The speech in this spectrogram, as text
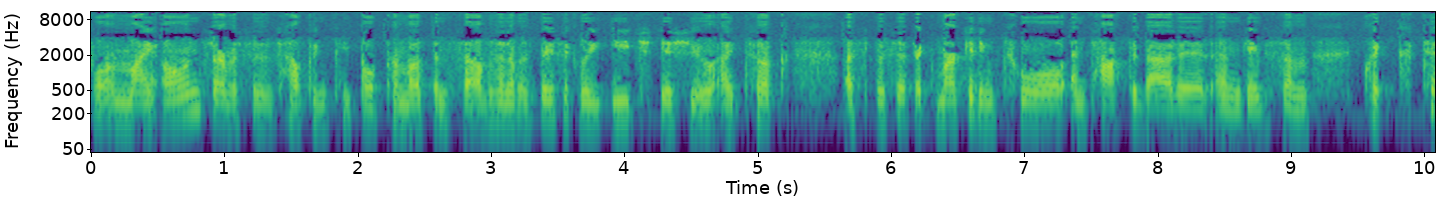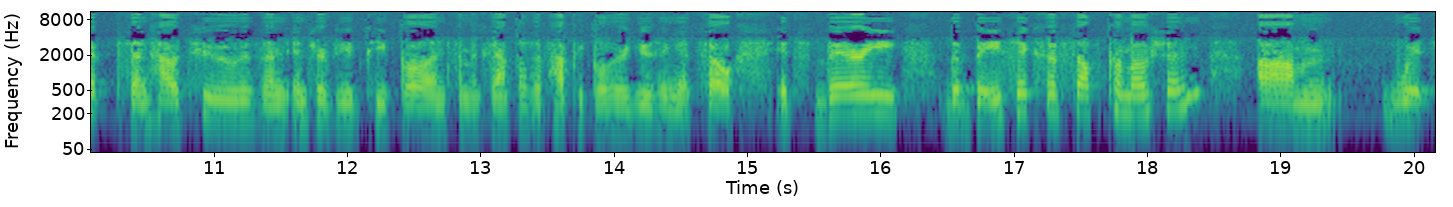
for my own services helping people promote themselves. And it was basically each issue I took a specific marketing tool and talked about it and gave some quick tips and how-tos and interviewed people and some examples of how people were using it. So it's very the basics of self-promotion. Um, which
